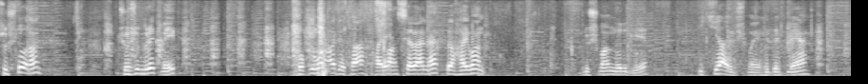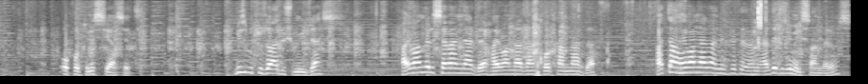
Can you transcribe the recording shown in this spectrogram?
Suçlu olan çözüm üretmeyip topluma adeta hayvan severler ve hayvan düşmanları diye ikiye ayrışmayı hedefleyen oportunist siyaset. Biz bu tuzağa düşmeyeceğiz. Hayvanları sevenler de, hayvanlardan korkanlar da, hatta hayvanlardan nefret edenler de bizim insanlarımız.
